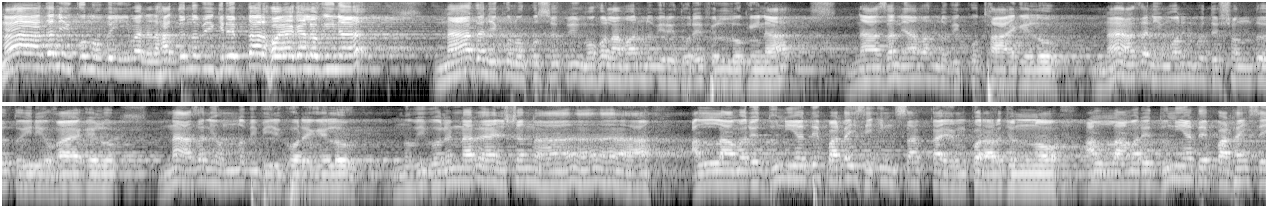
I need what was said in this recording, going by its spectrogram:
না জানি কোনো বেঈমানের হাতে নবী গ্রেপ্তার হয়ে গেল কিনা। না জানি কোনো কুসুকরি মহল আমার নবীর ধরে ফেলল কিনা। না জানি আমার নবী কোথায় গেল। না জানি মনের মধ্যে সন্দেহ তৈরি হয়ে গেল। না জানি অন্য বিবির ঘরে গেল। নবী বলেন না রে না। আল্লাহ আমারে দুনিয়াতে পাঠাইছে ইনসাফ কায়েম করার জন্য। আল্লাহ আমারে দুনিয়াতে পাঠাইছে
